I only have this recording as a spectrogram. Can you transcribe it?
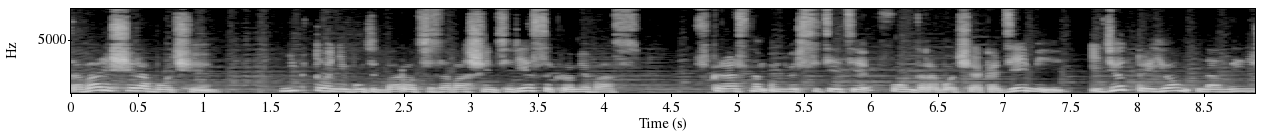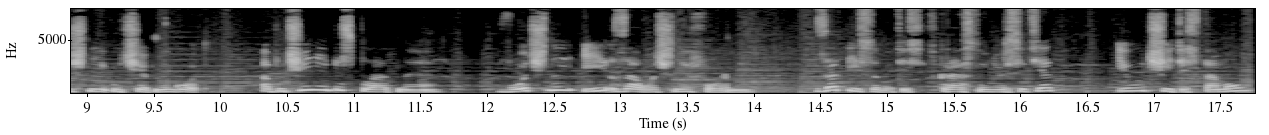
Товарищи рабочие, Никто не будет бороться за ваши интересы, кроме вас. В Красном университете Фонда рабочей академии идет прием на нынешний учебный год. Обучение бесплатное, в очной и заочной форме. Записывайтесь в Красный университет и учитесь тому,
